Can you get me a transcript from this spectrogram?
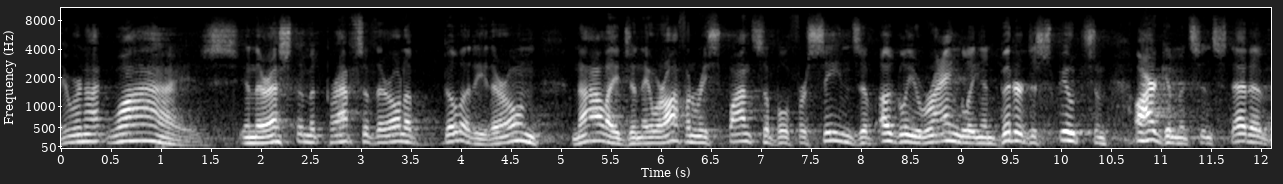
They were not wise in their estimate, perhaps, of their own ability, their own knowledge, and they were often responsible for scenes of ugly wrangling and bitter disputes and arguments instead of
